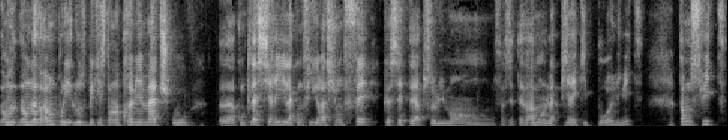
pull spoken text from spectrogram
on, a vraiment pour l'Ouzbékistan un premier match où contre la Syrie, la configuration fait que c'était absolument, enfin, c'était vraiment la pire équipe pour eux, limite. Ensuite,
